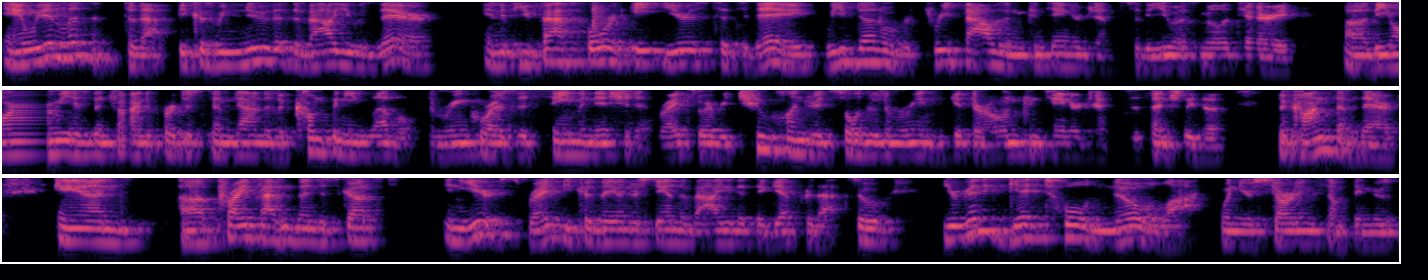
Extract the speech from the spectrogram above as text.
And we didn't listen to that because we knew that the value was there. And if you fast forward eight years to today, we've done over 3,000 container gyms to the US military. Uh, the Army has been trying to purchase them down to the company level. The Marine Corps has the same initiative, right? So every 200 soldiers or Marines get their own container gym. It's essentially the, the concept there. And uh, price hasn't been discussed in years, right? Because they understand the value that they get for that. So you're going to get told no a lot when you're starting something. There's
